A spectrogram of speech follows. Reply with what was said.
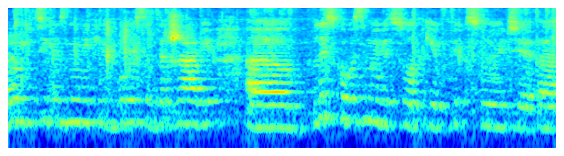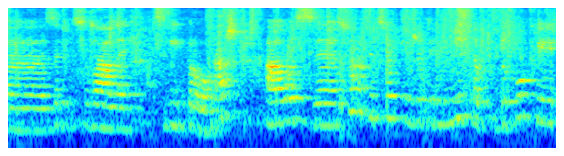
революційних змін, які відбулися в державі. Е, Близько 8% фіксують, е, зафіксували свій програш, а ось е, 40% жителів міста допоки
